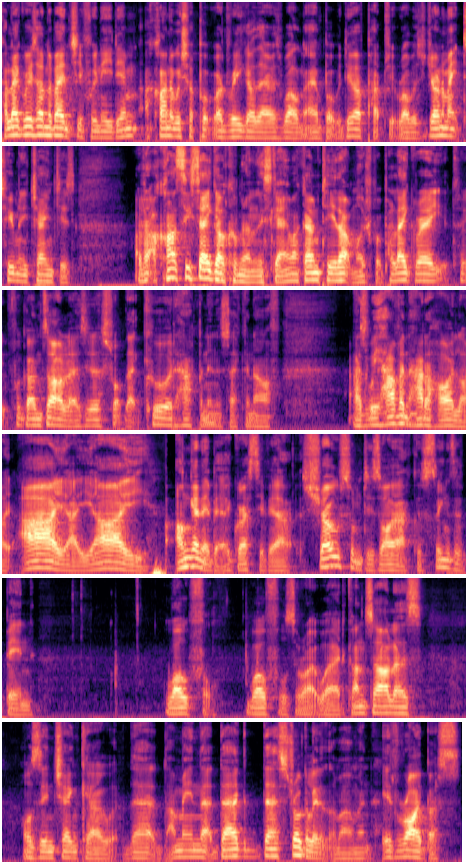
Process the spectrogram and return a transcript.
Pellegrini's on the bench if we need him. I kind of wish I put Rodrigo there as well now, but we do have Patrick Roberts. You don't want to make too many changes. I, I can't see Sego coming on this game. I guarantee you that much. But Pellegrini for Gonzalez is a swap that could happen in the second half. As we haven't had a highlight. Aye, aye, aye. I'm getting a bit aggressive here. Show some desire because things have been woeful. Woeful's the right word. Gonzalez or Zinchenko. They're, I mean, they're, they're struggling at the moment. It's Ribus.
